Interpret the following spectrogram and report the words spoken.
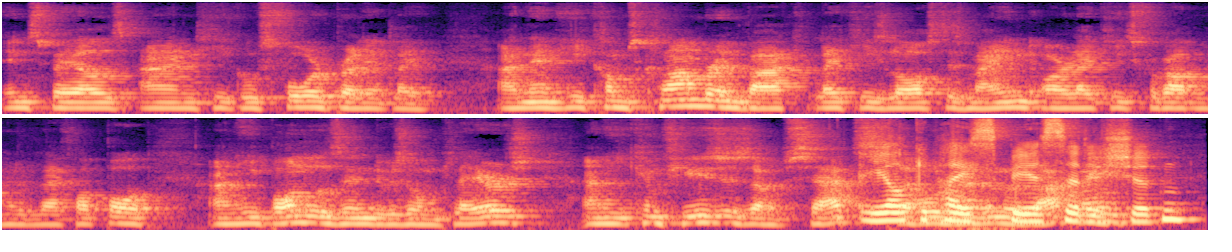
in spells and he goes forward brilliantly. And then he comes clambering back like he's lost his mind or like he's forgotten how to play football. And he bundles into his own players and he confuses and upsets. He occupies space that he shouldn't.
